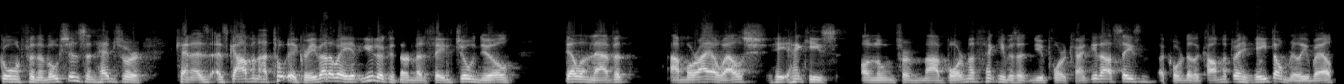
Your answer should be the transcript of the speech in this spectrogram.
going for the motions. And Hibs were kind of, as, as Gavin, I totally agree. By the way, if you look at their midfield, Joe Newell, Dylan Levitt, and Moriah Welsh, he, I think he's on loan from uh, Bournemouth. I think he was at Newport County last season, according to the commentary. He done really well.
